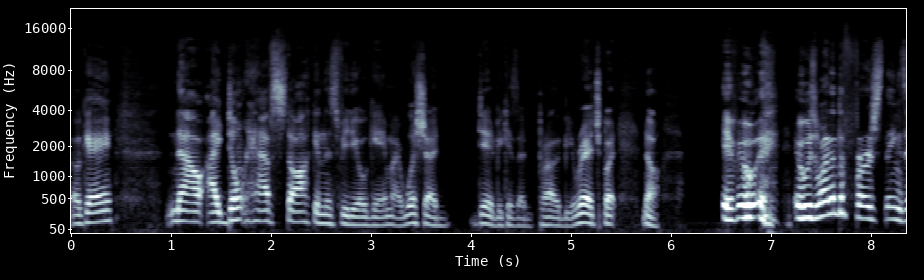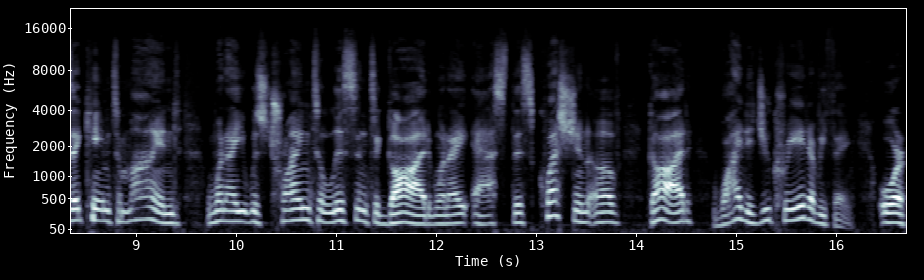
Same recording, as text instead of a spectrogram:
okay? Now, I don't have stock in this video game. I wish I did because I'd probably be rich, but no. If it, it was one of the first things that came to mind when I was trying to listen to God when I asked this question of God, why did you create everything? Or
